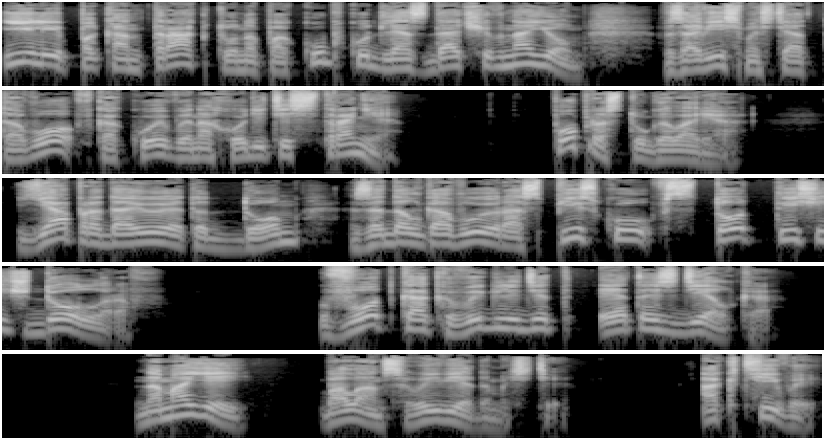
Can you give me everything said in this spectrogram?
или по контракту на покупку для сдачи в наем, в зависимости от того, в какой вы находитесь стране. Попросту говоря, я продаю этот дом за долговую расписку в 100 тысяч долларов. Вот как выглядит эта сделка. На моей балансовой ведомости. Активы.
